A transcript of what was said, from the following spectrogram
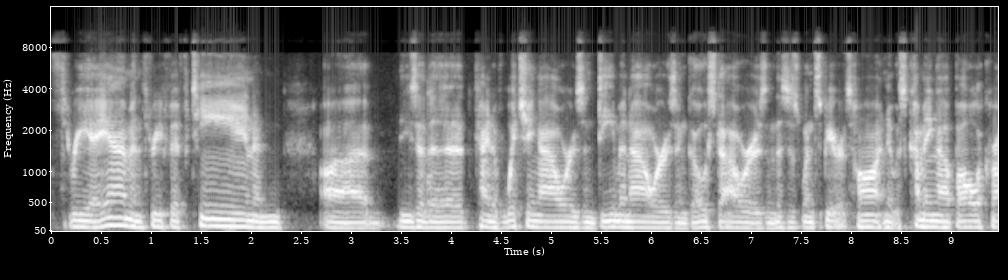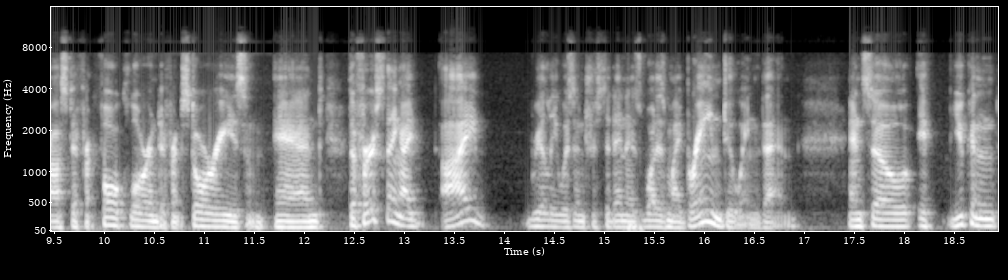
3 a.m. and 3:15, and uh, these are the kind of witching hours and demon hours and ghost hours, and this is when spirits haunt, and it was coming up all across different folklore and different stories, and and the first thing I I really was interested in is what is my brain doing then? And so if you can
